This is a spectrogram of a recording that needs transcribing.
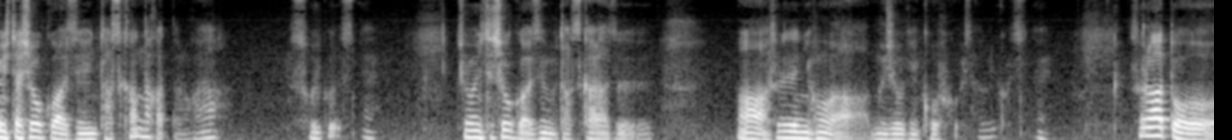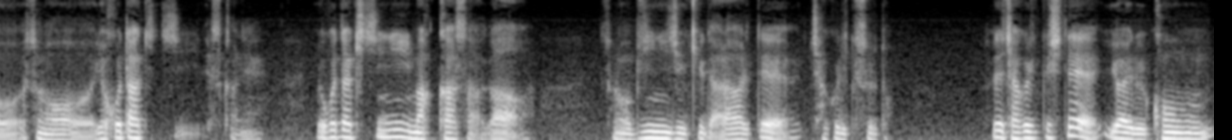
印した将校は全員助かんなかったのかな。そういうことですね。調印した将校は全部助からずまあそれで日本は無条件降伏をしたということですね。その後その横田基地ですかね。横田基地にマッカーサーがその B29 で現れて着陸するとそれで着陸していわゆるコーン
